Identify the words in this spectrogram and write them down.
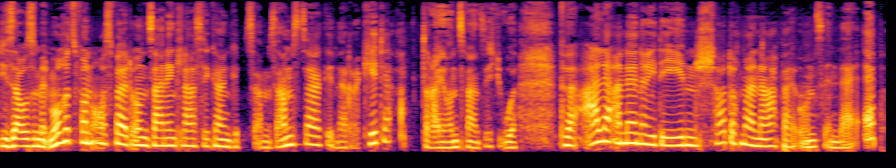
Die Sause mit Moritz von Oswald und seinen Klassikern gibt's am Samstag in der Rakete ab 23 Uhr. Für alle anderen Ideen schaut doch mal nach bei uns in der App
